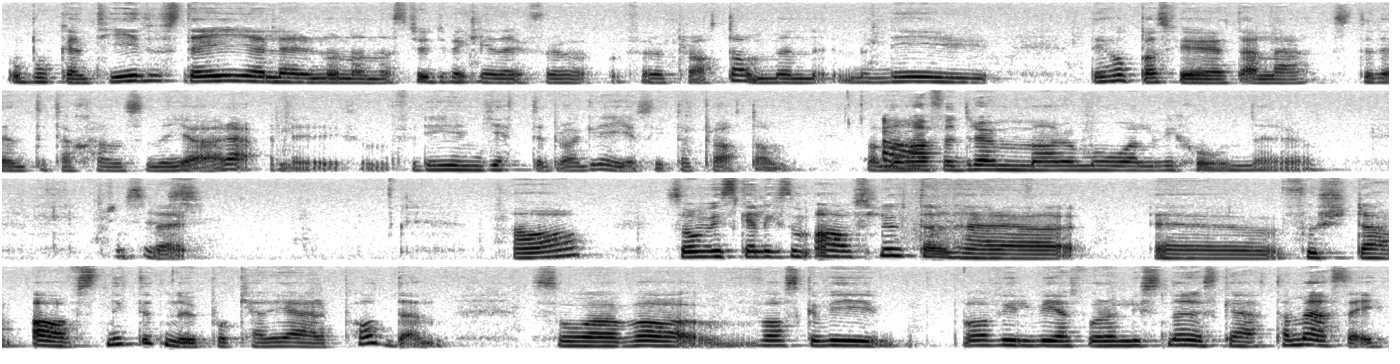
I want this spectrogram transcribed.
och boka en tid hos dig eller någon annan studievägledare för att, för att prata om. Men, men det, är ju, det hoppas vi att alla studenter tar chansen att göra. Eller liksom, för det är ju en jättebra grej att sitta och prata om. Vad man Ja. har för drömmar och mål, visioner och, och sådär. Precis. Ja, så om vi ska liksom avsluta den här eh, första avsnittet nu på Karriärpodden. Så vad, vad, ska vi, vad vill vi att våra lyssnare ska ta med sig?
